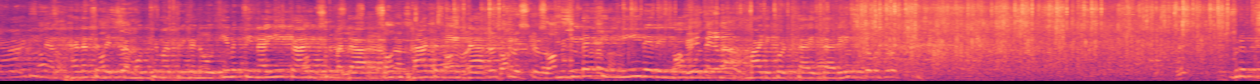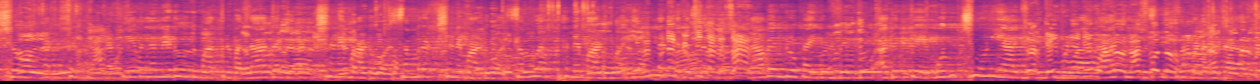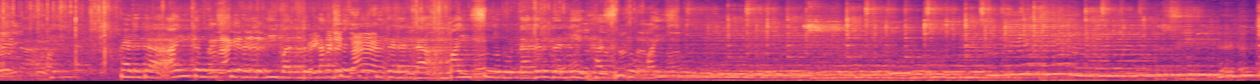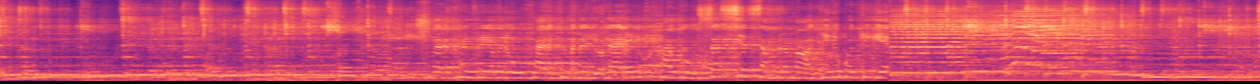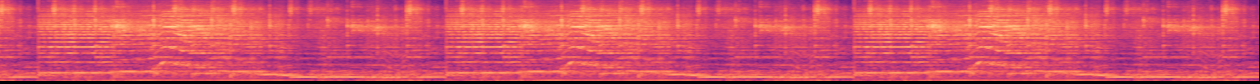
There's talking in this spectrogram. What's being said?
ನಾಡಿನ ಮುಖ್ಯಮಂತ್ರಿಗಳು ಇವತ್ತಿನ ಈ ಕಾರ್ಯಕ್ರಮದ ಉದ್ಘಾಟನೆಯನ್ನ ಗಿಡಕ್ಕೆ ನೀರೆರೆಯುವ ಮೂಲಕ ಮಾಡಿಕೊಡ್ತಾ ಇದ್ದಾರೆ. ವೃಕ್ಷ ಕೇವಲ ನೆಡುವುದು ಮಾತ್ರವಲ್ಲ, ಅದನ್ನು ರಕ್ಷಣೆ ಮಾಡುವ, ಸಂರಕ್ಷಣೆ ಮಾಡುವ, ಸಂವರ್ಧನೆ ಮಾಡುವ ಎಲ್ಲ ನಾವೆಲ್ಲರೂ ಕೈಗೊಳ್ಳಬೇಕು. ಅದಕ್ಕೆ ಮುಂಚೂಣಿಯಾಗಿ ಕಳೆದ ಐದು ವರ್ಷಗಳಲ್ಲಿ ಒಂದು ಲಕ್ಷ ಸಸಿಗಳನ್ನ ಮೈಸೂರು ನಗರದಲ್ಲಿ ಹಸಿರು ಮೈಸೂರು. ಈಶ್ವರ ಖಂಡ್ರೆ ಅವರು ಕಾರ್ಯಕ್ರಮದಲ್ಲಿದ್ದಾರೆ.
